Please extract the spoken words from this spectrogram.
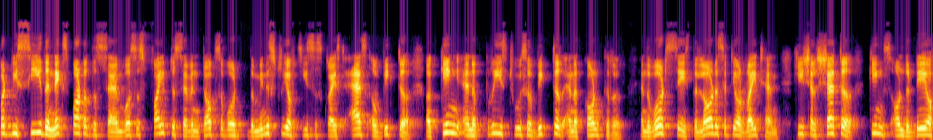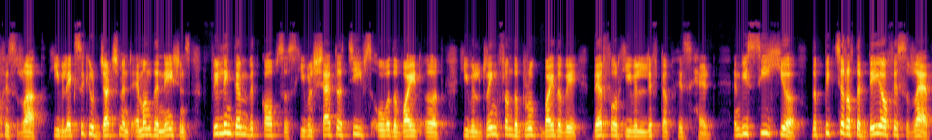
But we see the next part of the psalm, verses 5 to 7, talks about the ministry of Jesus Christ as a victor, a king and a priest who is a victor and a conqueror. And the word says, The Lord is at your right hand. He shall shatter kings on the day of his wrath. He will execute judgment among the nations, filling them with corpses. He will shatter chiefs over the wide earth. He will drink from the brook by the way. Therefore he will lift up his head. And we see here the picture of the day of his wrath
